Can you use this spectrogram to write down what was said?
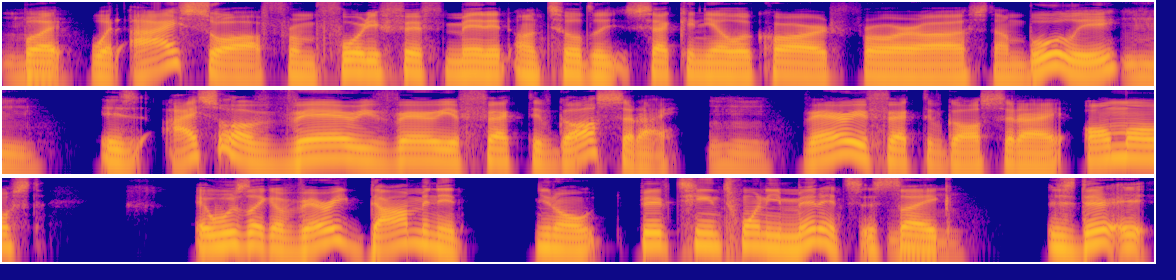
Mm-hmm. but what I saw from 45th minute until the second yellow card for uh, Stambouli hmm is I saw a very very effective Galatasaray hmm very effective Galatasaray. Almost, it was like a very dominant, you know, 15, 20 minutes. It's like, Mm-hmm. is there, it,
